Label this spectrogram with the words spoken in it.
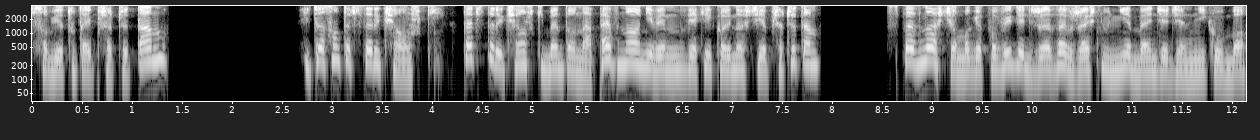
sobie tutaj przeczytam. I to są te cztery książki. Te cztery książki będą na pewno, nie wiem w jakiej kolejności je przeczytam. Z pewnością mogę powiedzieć, że we wrześniu nie będzie dzienników, bo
